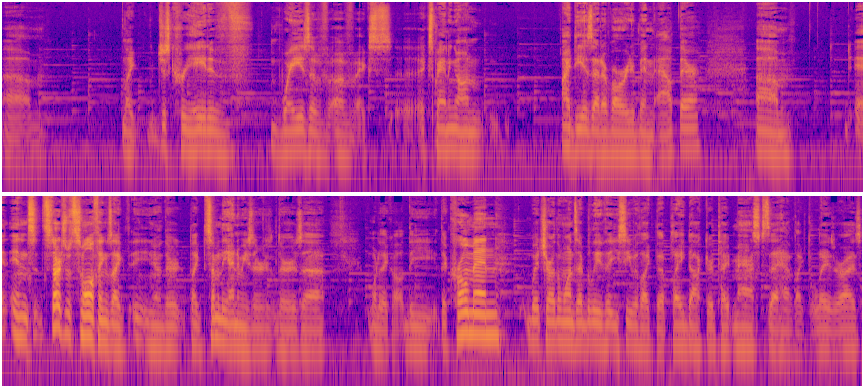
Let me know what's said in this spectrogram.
um like just creative ways of of ex- expanding on ideas that have already been out there. Um and, and it starts with small things like you know they're like some of the enemies there's there's uh what are they called the the crowmen which are the ones i believe that you see with like the plague doctor type masks that have like the laser eyes.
